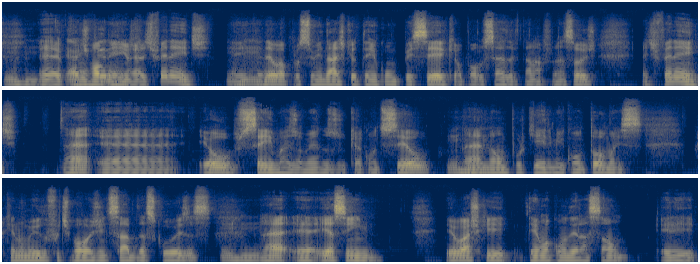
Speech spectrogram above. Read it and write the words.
Uhum. é, com É o Robinho diferente. era diferente, Uhum. entendeu? A proximidade que eu tenho com o PC, que é o Paulo César, que está na França hoje, é diferente, né? É, eu sei mais ou menos o que aconteceu, Uhum. né? Não porque ele me contou, mas porque no meio do futebol a gente sabe das coisas, Uhum. né? É, e assim, eu acho que tem uma condenação. Ele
